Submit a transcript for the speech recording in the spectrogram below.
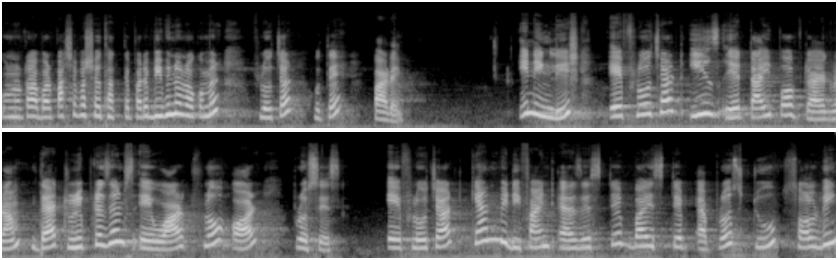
কোনোটা আবার পাশাপাশিও থাকতে পারে, বিভিন্ন রকমের ফ্লোচার হতে পারে। In English a flowchart is a type of diagram that represents a work flow or process a flowchart can be defined as a step by step approach to solving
